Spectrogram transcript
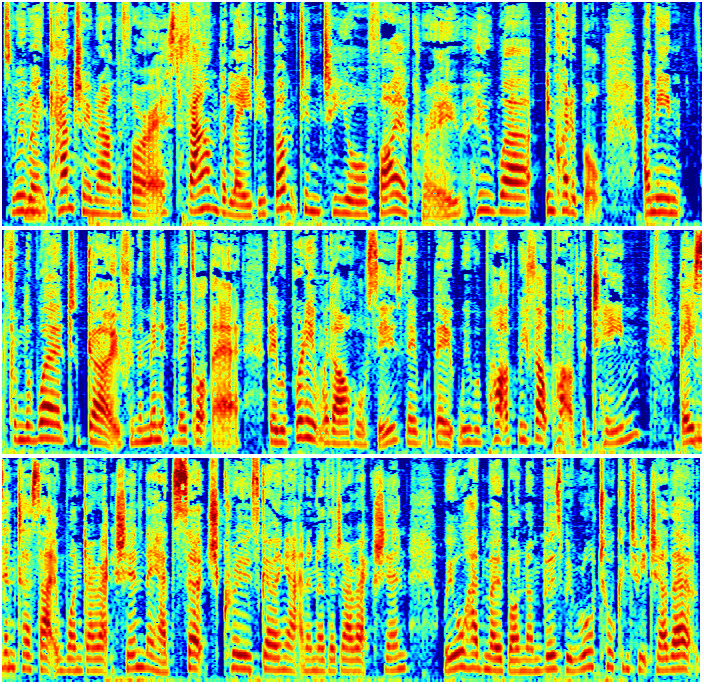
So we mm. went cantering around the forest, found the lady, bumped into to your fire crew who were incredible. I mean, from the word go, from the minute that they got there, they were brilliant with our horses. They they we were part of we felt part of the team. They mm. sent us out in one direction. They had search crews going out in another direction. We all had mobile numbers. We were all talking to each other,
